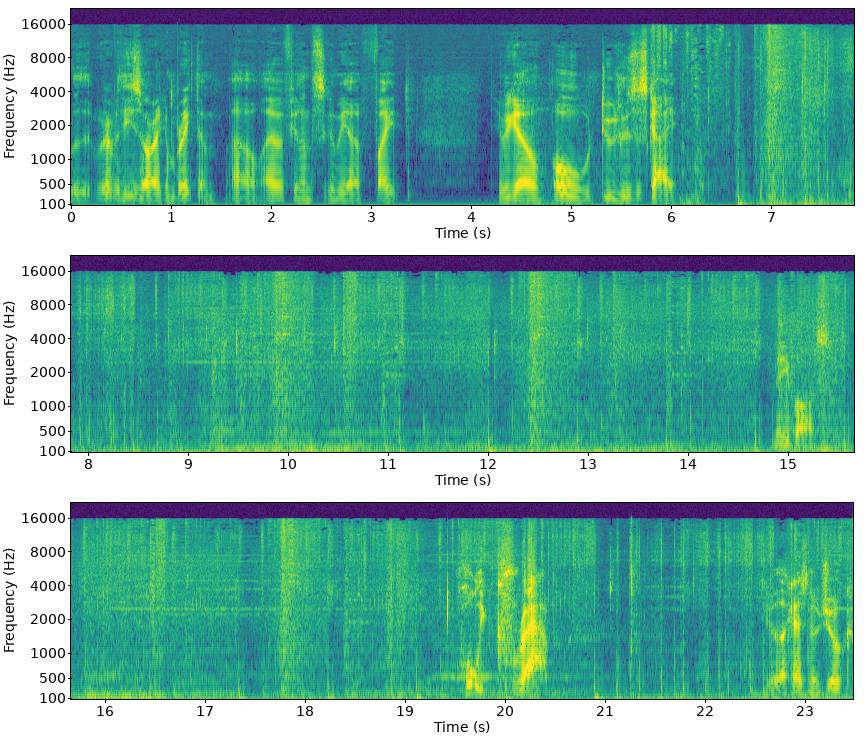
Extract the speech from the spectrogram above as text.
Whatever these are, I can break them. Uh oh, I have a feeling this is gonna be a fight. Here we go. Oh, dude, who's this guy? Mini boss. Holy crap! Yo, that guy's no joke.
